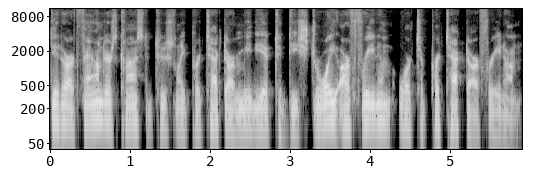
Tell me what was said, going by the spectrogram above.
Did our founders constitutionally protect our media to destroy our freedom or to protect our freedom?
